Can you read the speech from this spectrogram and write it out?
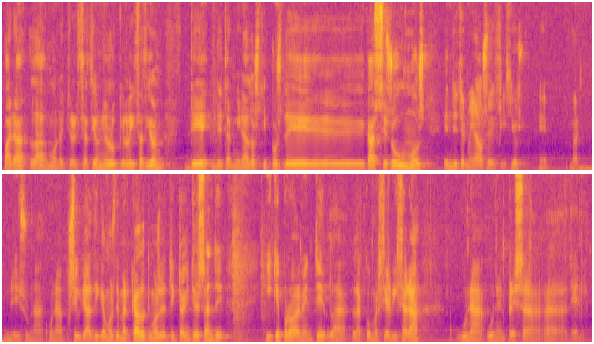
para la monitorización y localización de determinados tipos de gases o humos en determinados edificios. Eh, es una, posibilidad, digamos, de mercado que hemos detectado interesante y que probablemente la, comercializará una, empresa uh, de allí.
